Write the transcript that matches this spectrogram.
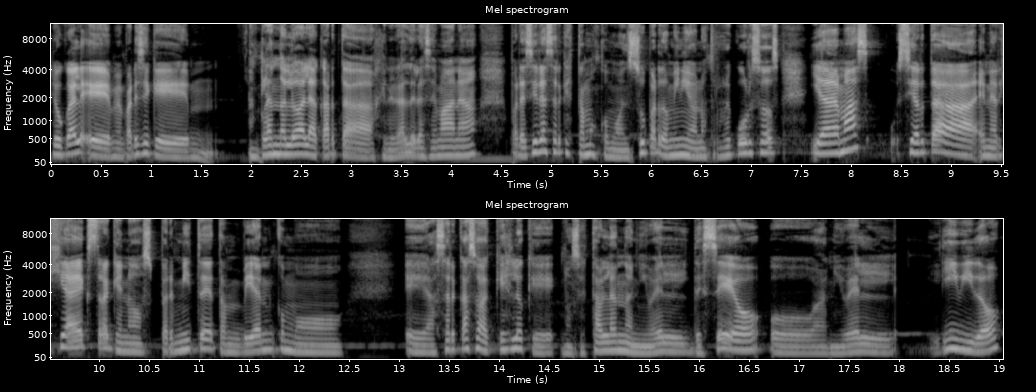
Lo cual eh, me parece que mm, anclándolo a la carta general de la semana, pareciera ser que estamos como en súper dominio de nuestros recursos y además cierta energía extra que nos permite también como eh, hacer caso a qué es lo que nos está hablando a nivel deseo o a nivel líbido.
